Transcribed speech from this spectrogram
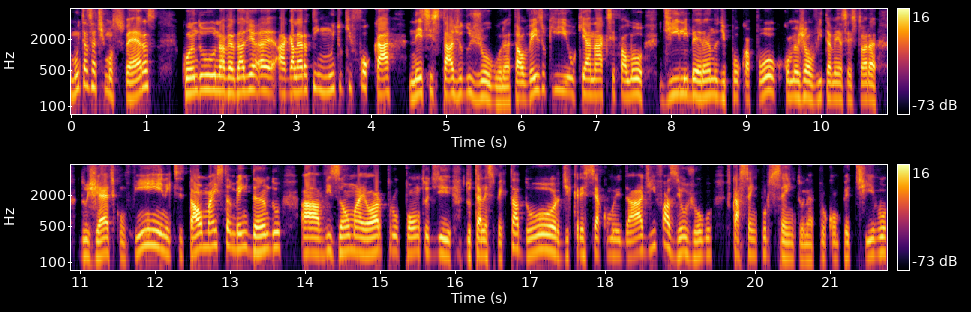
muitas atmosferas, quando na verdade a, a galera tem muito que focar nesse estágio do jogo, né? Talvez o que, o que a Naxi falou de ir liberando de pouco a pouco, como eu já ouvi também essa história do Jet com o Phoenix e tal, mas também dando a visão maior pro ponto de, do telespectador, de crescer a comunidade e fazer o jogo ficar 100%, né? Pro competitivo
